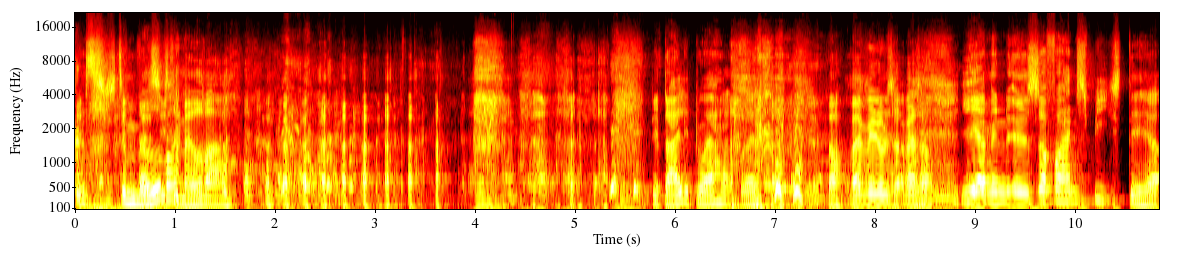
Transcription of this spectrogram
den sidste Den mad, sidste var. madvare. Det er dejligt, du er her, Andreas. Nå, hvad vil du så? Hvad så? Jamen, øh, så får han spist det her,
